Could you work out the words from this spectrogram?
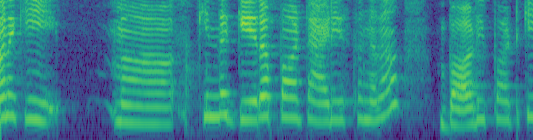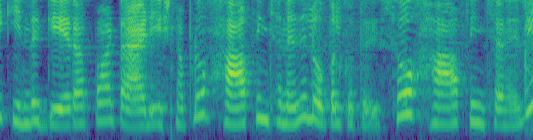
మనకి కింద గేరా పార్ట్ యాడ్ చేస్తాం కదా బాడీ పార్ట్కి కింద గేరా పార్ట్ యాడ్ చేసినప్పుడు హాఫ్ ఇంచ్ అనేది లోపలికి వస్తుంది. సో హాఫ్ ఇంచ్ అనేది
